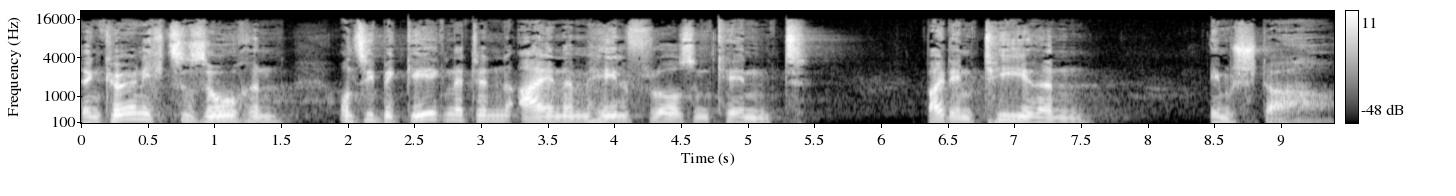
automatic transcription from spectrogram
den König zu suchen, und sie begegneten einem hilflosen Kind bei den Tieren im Stall.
